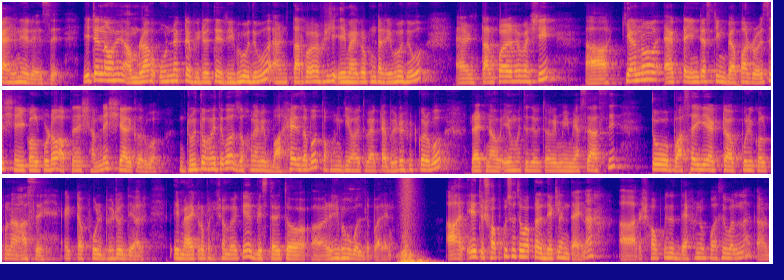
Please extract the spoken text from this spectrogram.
কাহিনী রয়েছে। এটা না হয় আমরা অন্য একটা ভিডিওতে রিভিউ দেবো অ্যান্ড তার পাশাপাশি এই মাইক্রোফোনটা রিভিউ দেবো অ্যান্ড তার পাশাপাশি কেন একটা ইন্টারেস্টিং ব্যাপার রয়েছে সেই গল্পটাও আপনাদের সামনে শেয়ার করব। দ্রুত হয়তো বা যখন আমি বাসায় যাব তখন গিয়ে হয়তো একটা ভিডিও শ্যুট করব। রাইট নাও এই মুহূর্তে যেহেতু আমি মেসে আসছি তো বাসায় গিয়ে একটা পরিকল্পনা আছে, একটা ফুল ভিডিও দেওয়ার এই মাইক্রোফোন সম্পর্কে বিস্তারিত রিভিউ বলতে পারেন। আর এই তো সব কিছু তো আপনারা দেখলেন, তাই না? আর সব কিছু দেখানো পসিবল না, কারণ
